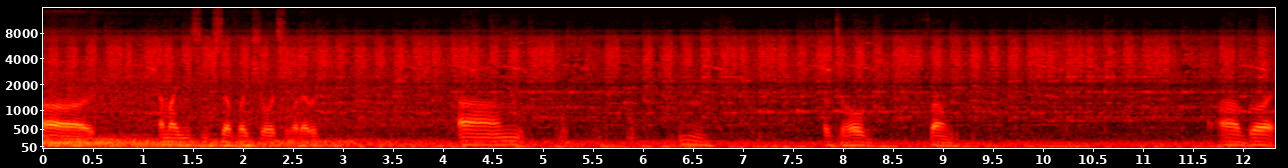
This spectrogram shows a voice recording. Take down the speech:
uh, and my YouTube stuff like shorts and whatever. Um, hmm, that's a whole phone. Uh, but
